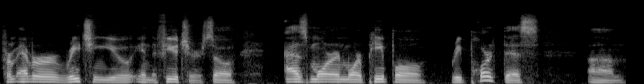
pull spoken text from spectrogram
from ever reaching you in the future. So as more and more people report this, um,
